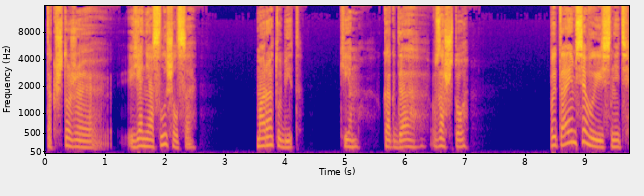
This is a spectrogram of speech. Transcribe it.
Так что же, я не ослышался? Марат убит. Кем? Когда? За что? Пытаемся выяснить.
